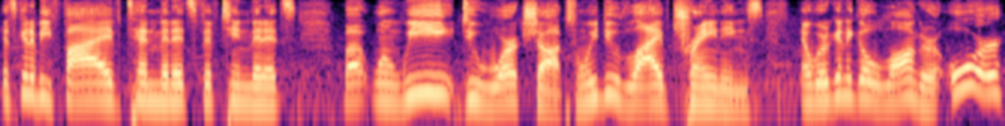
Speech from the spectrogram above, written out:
it's gonna be five, 10 minutes, 15 minutes. But when we do workshops, when we do live trainings, and we're gonna go longer, or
